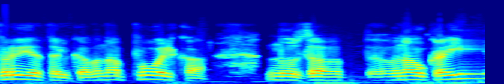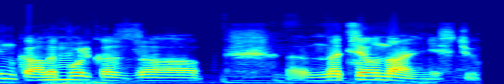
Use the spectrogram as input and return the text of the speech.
приятелька, вона полька. Ну за вона українка, але полька за е, національністю.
